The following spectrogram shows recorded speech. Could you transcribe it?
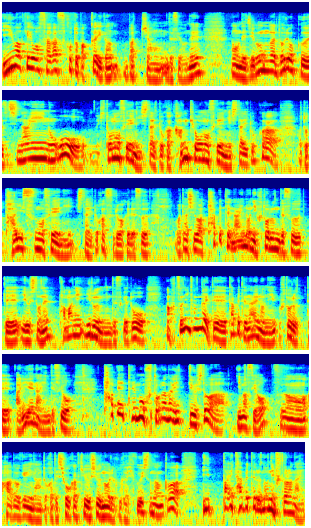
言い訳を探すことばっかり頑張っちゃうんですよね。なので自分が努力しないのを人のせいにしたりとか環境のせいにしたりとかあと体質のせいにしたりとかするわけです。私は食べてないのに太るんですっていう人ねたまにいるんですけど、まあ、普通に考えて食べてないのに太るってありえないんですよ。食べても太らないっていう人はいますよ。そのハードゲイナーとかで消化吸収能力が低い人なんかはいっぱい食べてるのに太らない。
